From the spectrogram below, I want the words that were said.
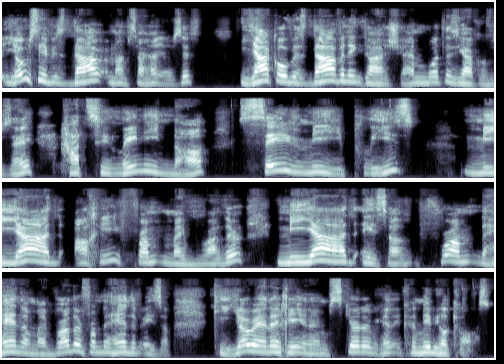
Yosef is dav I'm sorry, not Yosef. Yaakov is davening to Hashem. What does Yaakov say? Hatzileni na, save me, please. Miyad achi from my brother, miyad Esav from the hand of my brother, from the hand of Esav. Ki and I'm scared of him because maybe he'll kill us.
